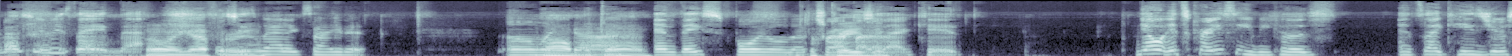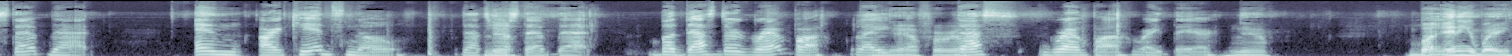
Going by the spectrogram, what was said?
voy. She's- you know she be saying that, Oh my god, for but she's real? not excited. Oh my, Oh my god. God. And they spoil the That's crap out of that kid. Yo, it's crazy because it's like he's your stepdad, and our kids know that's your stepdad, but that's their grandpa. Like yeah, for real. that's grandpa right there. Yeah. But Yeah. anyway,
